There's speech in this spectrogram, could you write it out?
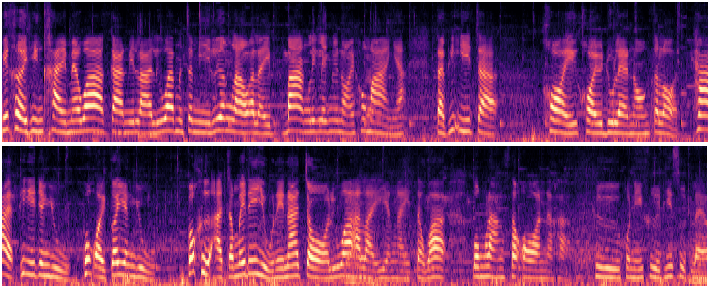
ไม่เคยทิ้งใครแม้ว่าการเวลาหรือว่ามันจะมีเรื่องราวอะไรบ้างเล็กๆน้อยๆเข้ามาอย่างเงี้ยแต่พี่อีทจะคอยคอยดูแลน้องตลอด ถ้าพี่อีทยังอยู่ พวกอ๋อยก็ยังอยู่ ก็คืออาจจะไม่ได้อยู่ในหน้าจอหรือว่าอะไรยังไง แต่ว่าปงรางสะออนนะคะคือคนนี้คือที่สุดแล้ว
